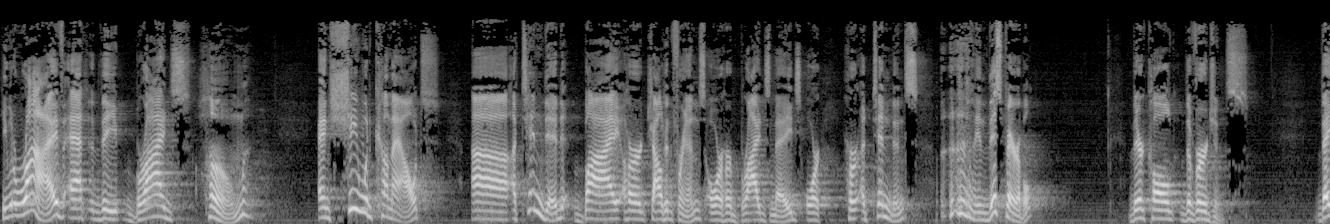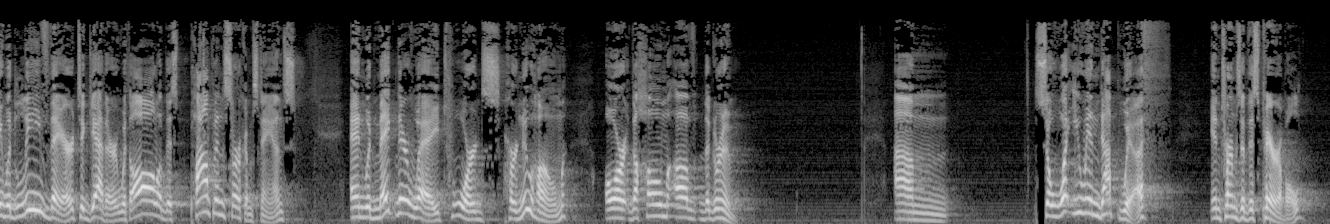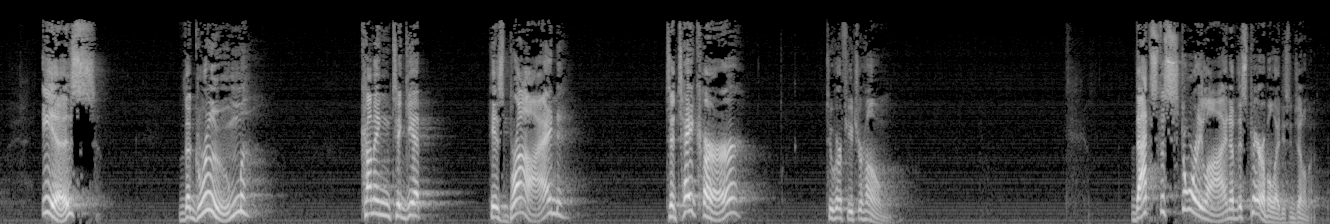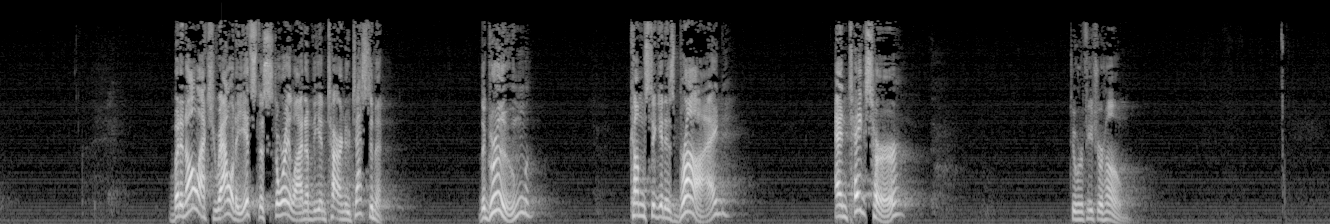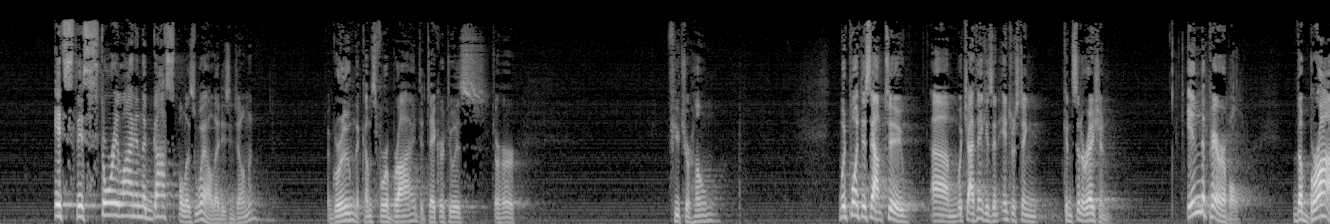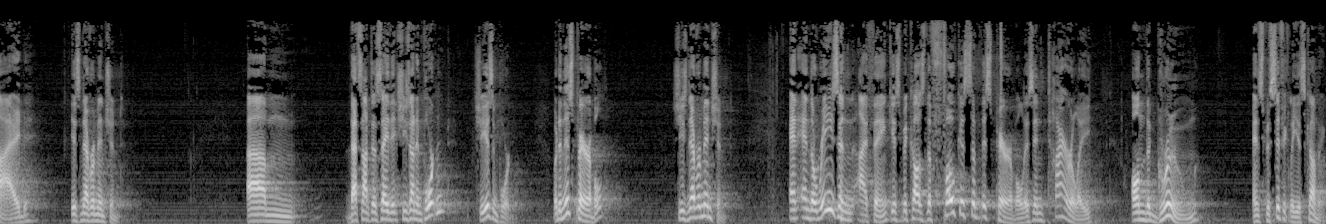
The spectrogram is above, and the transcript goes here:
He would arrive at the bride's home, and she would come out uh, attended by her childhood friends or her bridesmaids or her attendants. In this parable, they're called the virgins. They would leave there together with all of this pomp and circumstance and would make their way towards her new home or the home of the groom. Um, so, what you end up with in terms of this parable is the groom coming to get his bride to take her to her future home. That's the storyline of this parable, ladies and gentlemen. But in all actuality, it's the storyline of the entire New Testament. The groom comes to get his bride and takes her to her future home. It's this storyline in the gospel as well, ladies and gentlemen. A groom that comes for a bride to take her to his to her future home. Would point this out too, um, which I think is an interesting consideration. In the parable, the bride is never mentioned. Um, that's not to say that she's unimportant. She is important. But in this parable, She's never mentioned. And, and the reason, I think, is because the focus of this parable is entirely on the groom and specifically his coming.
